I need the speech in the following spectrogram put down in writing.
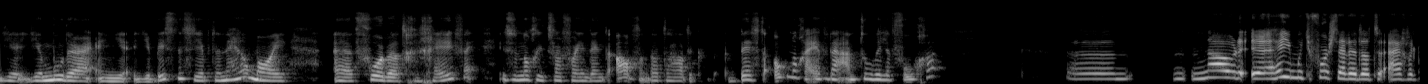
je, je moeder en je, je business? Je hebt een heel mooi uh, voorbeeld gegeven. Is er nog iets waarvan je denkt, oh, van dat had ik best ook nog even daaraan toe willen voegen? Um, nou, de, hey, je moet je voorstellen dat eigenlijk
